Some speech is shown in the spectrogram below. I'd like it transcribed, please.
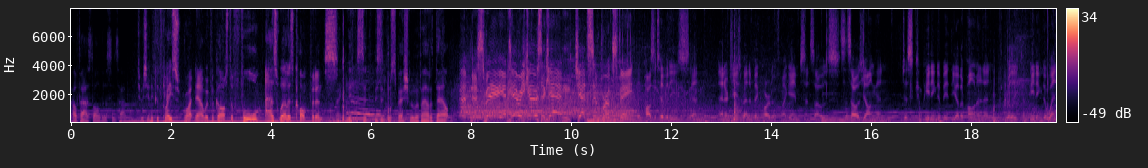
how fast all this has happened. So he's in a good place right now with regards to form as well as confidence. Magnificent physical specimen, without a doubt. Goodness me, and here he goes again, Jenson Brooksby. Positivities and energy has been a big part of my game since I was since I was young, and just competing to beat the other opponent and really competing to win.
